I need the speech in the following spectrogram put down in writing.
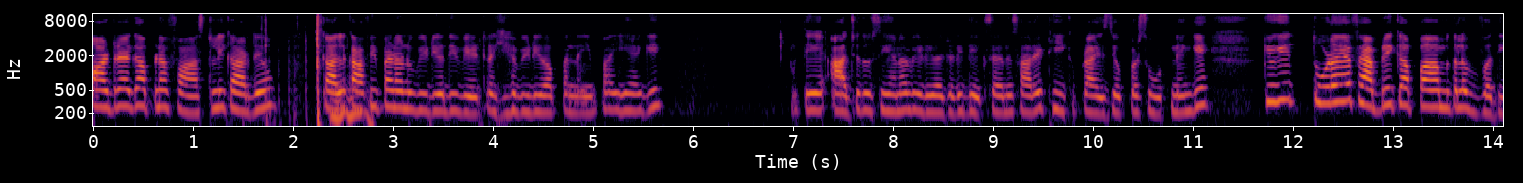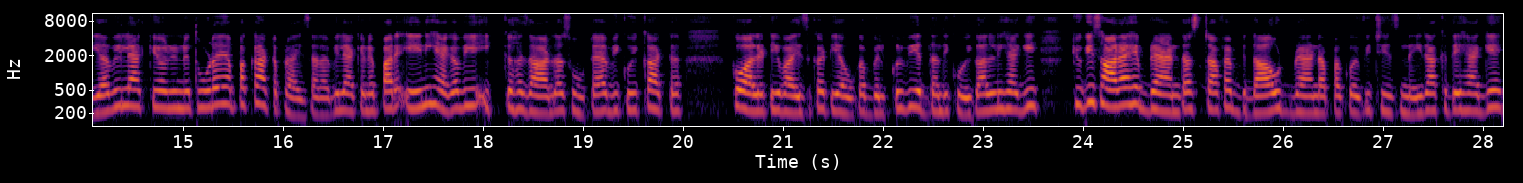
ਆਰਡਰ ਹੈਗਾ ਆਪਣਾ ਫਾਸਟਲੀ ਕਰ ਦਿਓ। ਕੱਲ ਕਾਫੀ ਭੈਣਾਂ ਨੂੰ ਵੀਡੀਓ ਦੀ ਵੇਟ ਰਹੀ ਹੈ ਵੀਡੀਓ ਆਪਾਂ ਨਹੀਂ ਪਾਈ ਹੈਗੀ। ਤੇ ਅੱਜ ਤੁਸੀਂ ਹੈ ਨਾ ਵੀਡੀਓ ਜਿਹੜੀ ਦੇਖ ਸਕਦੇ ਹੋ ਸਾਰੇ ਠੀਕ ਪ੍ਰਾਈਸ ਦੇ ਉੱਪਰ ਸੂਟ ਨੇਗੇ। ਕਿਉਂਕਿ ਥੋੜਾ ਜਿਹਾ ਫੈਬਰਿਕ ਆਪਾਂ ਮਤਲਬ ਵਧੀਆ ਵੀ ਲੈ ਕੇ ਆਉਣੇ ਨੇ ਥੋੜਾ ਜਿਹਾ ਆਪਾਂ ਘੱਟ ਪ੍ਰਾਈਸ ਵਾਲਾ ਵੀ ਲੈ ਕੇ ਆਉਣੇ ਪਰ ਇਹ ਨਹੀਂ ਹੈਗਾ ਵੀ ਇਹ 1000 ਦਾ ਸੂਟ ਹੈ ਵੀ ਕੋਈ ਘੱਟ ਕੁਆਲਿਟੀ ਵਾਈਜ਼ ਘਟਿਆ ਹੋਊਗਾ, ਬਿਲਕੁਲ ਵੀ ਇਦਾਂ ਦੀ ਕੋਈ ਗੱਲ ਨਹੀਂ ਹੈਗੀ, ਕਿਉਂਕਿ ਸਾਰਾ ਇਹ ਬ੍ਰਾਂਡ ਦਾ ਸਟੱਫ ਹੈ ਵਿਦਆਊਟ ਬ੍ਰਾਂਡ ਆਪਾਂ ਕੋਈ ਵੀ ਚੀਜ਼ ਨਹੀਂ ਰੱਖਦੇ ਹੈਗੇ,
